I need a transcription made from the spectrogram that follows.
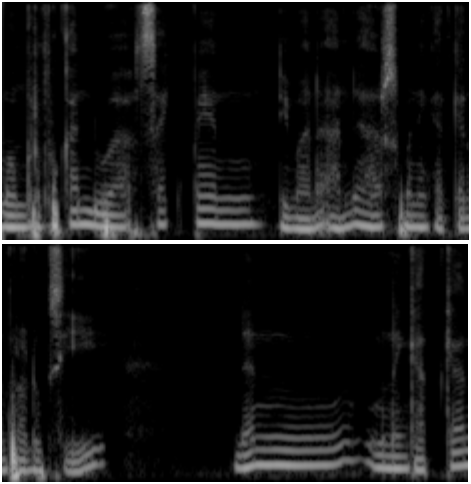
memerlukan dua segmen di mana anda harus meningkatkan produksi dan meningkatkan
